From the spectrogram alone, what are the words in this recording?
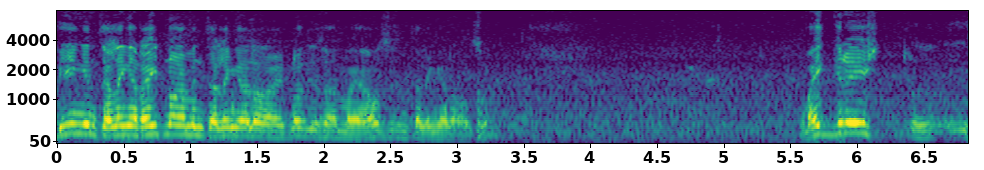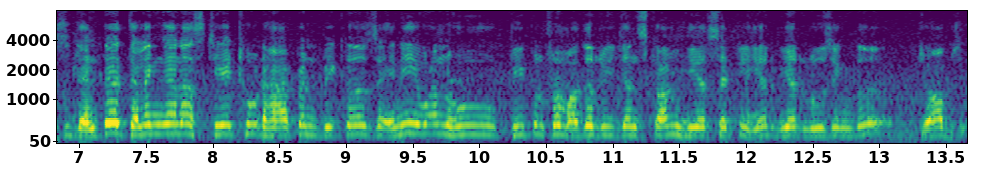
being in Telangana, right now I'm in Telangana right now, this is, my house is in Telangana also. Migration, is the entire Telangana statehood happened because anyone who, people from other regions come here, settle here, we are losing the jobs here.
